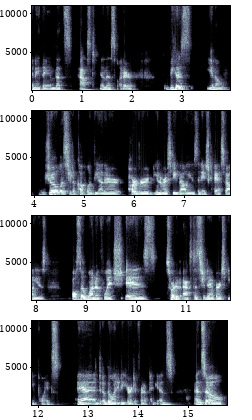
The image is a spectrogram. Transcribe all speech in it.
anything that's asked in this letter because you know joe listed a couple of the other harvard university values and hks values also one of which is sort of access to diverse viewpoints and ability to hear different opinions and so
